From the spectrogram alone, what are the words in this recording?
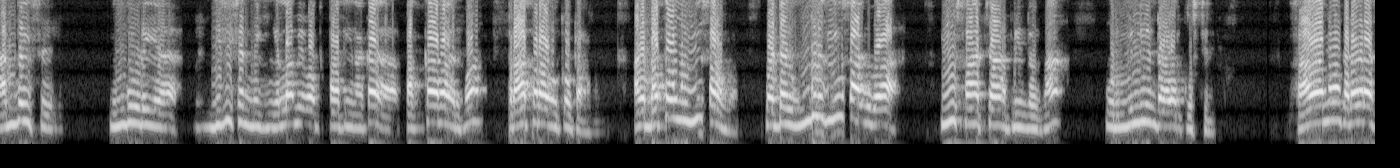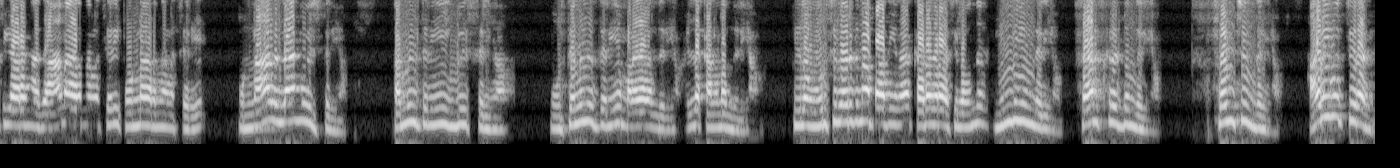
அட்வைஸ் உங்களுடைய டிசிஷன் மேக்கிங் எல்லாமே பாத்தீங்கன்னாக்கா பக்காவா இருக்கும் ப்ராப்பரா ஒர்க் அவுட் ஆகும். அது மற்றவங்களுக்கு யூஸ் ஆகும். பட் அது உங்களுக்கு யூஸ் ஆகுதா? யூஸ் ஆச்சா அப்படின்றது தான் ஒரு மில்லியன் டாலர் கொஸ்டின் சாதாரணமாக கடகராசிக்காரங்க அது ஆணா இருந்தாலும் சரி பொண்ணா இருந்தாலும் சரி ஒரு நாலு லாங்குவேஜ் தெரியும். தமிழ் தெரியும் இங்கிலீஷ் தெரியும் ஒரு தெலுங்கு தெரியும் மலையாளம் தெரியும் இல்ல கன்னடம் தெரியும். இதுல ஒரு சிலருக்குன்னா பாத்தீங்கன்னா கடகராசியில வந்து இந்தியும் தெரியும் சான்ஸ்கிரிட்டும் தெரியும் பிரெஞ்சும் தெரியும். அறிவுத்திறன்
